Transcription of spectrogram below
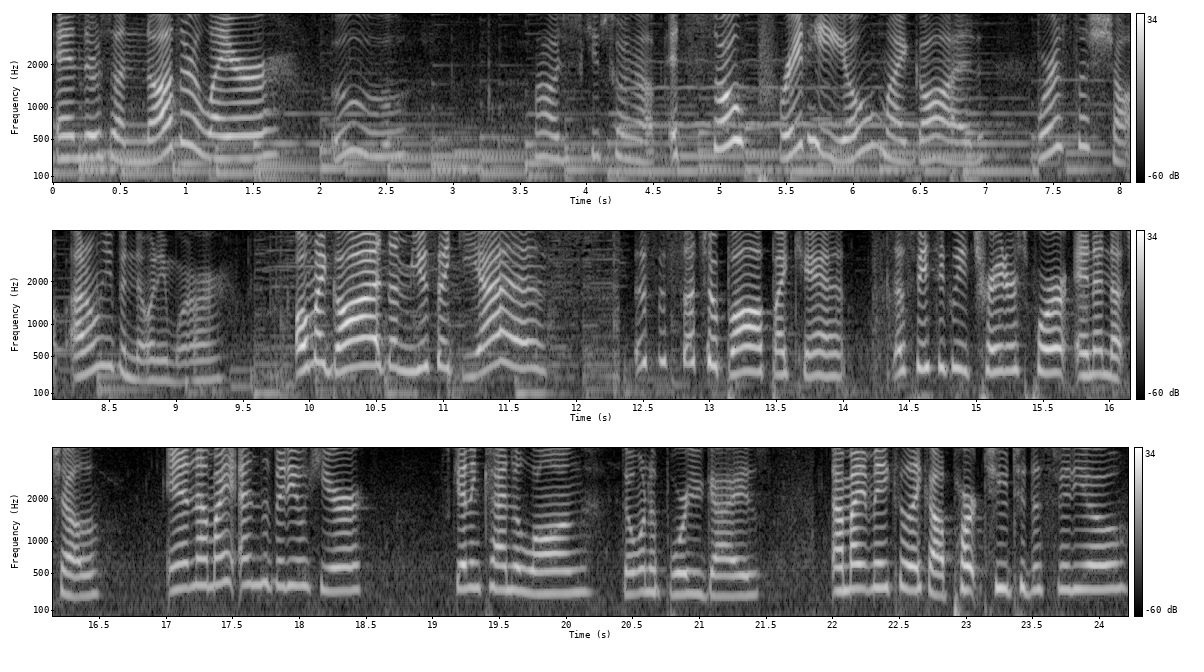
And there's another layer. Ooh. Wow, it just keeps going up. It's so pretty. Oh my god. Where's the shop? I don't even know anymore. Oh my god, the music. Yes. This is such a bop. I can't. That's basically Trader's Port in a nutshell. And I might end the video here. It's getting kind of long. Don't want to bore you guys. I might make like a part two to this video.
